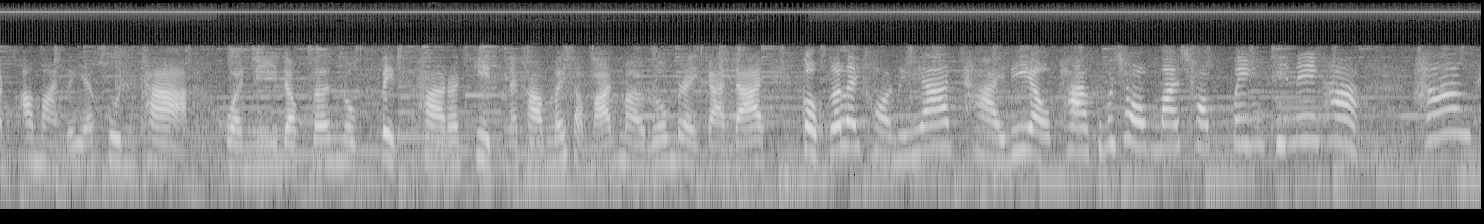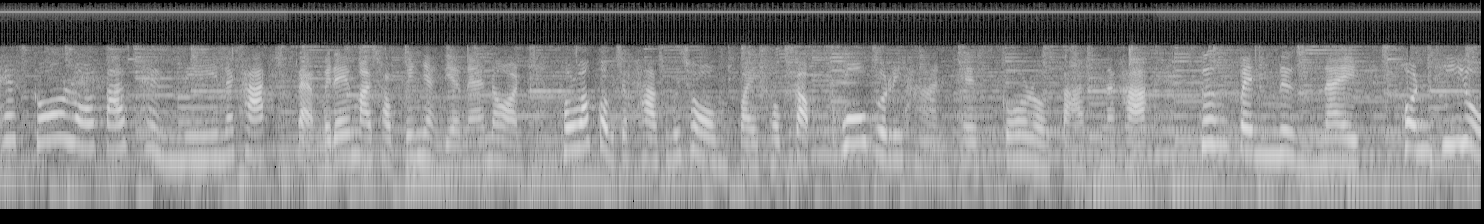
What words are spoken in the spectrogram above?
รอมานตยคุณค่ะ วันนี้ดรนกติดภารกิจนะคะ ไม่สามารถมาร่วมรายการได้ กบก็เลยขออนุญาตถ่ายเดี่ยว พาคุณผู้ชมมาช้อปปิ้งที่นี่ค่ะ ห้างเทสโก้โลตัสแห่งนี้นะคะ แต่ไม่ได้มาช้อปปิ้งอย่างเดียวแน่นอน เพราะว่ากบจะพาคุณผู้ชมไปพบกับผู้บริหารเทสโก้โลตัสนะคะ ซึ่งเป็นหนึ่งในคนที่อยู่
